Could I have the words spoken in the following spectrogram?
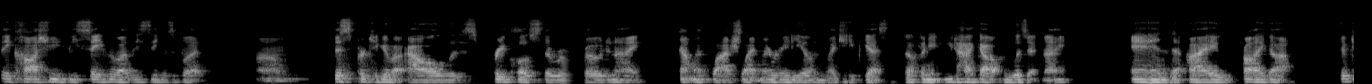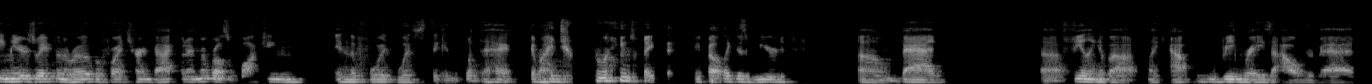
they caution you to be safe about these things, but um, this particular owl was pretty close to the road, and I got my flashlight, my radio, and my GPS stuff, and you'd hike out in the woods at night. And I probably got 50 meters away from the road before I turned back. But I remember I was walking in the woods thinking, what the heck am I doing? like, it felt like this weird, um, bad uh, feeling about like being raised owls are bad.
